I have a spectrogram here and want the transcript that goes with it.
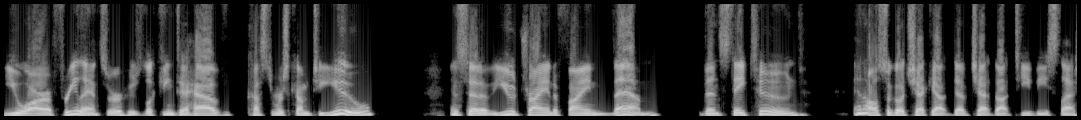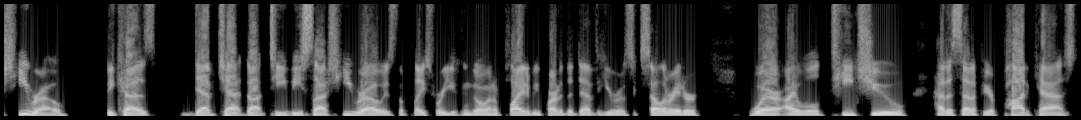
you are a freelancer who's looking to have customers come to you instead of you trying to find them, then stay tuned and also go check out devchat.tv slash hero because devchat.tv slash hero is the place where you can go and apply to be part of the Dev Heroes Accelerator, where I will teach you how to set up your podcast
